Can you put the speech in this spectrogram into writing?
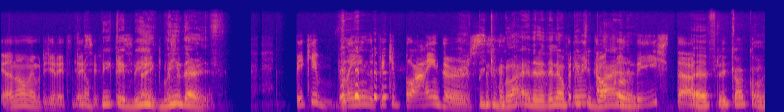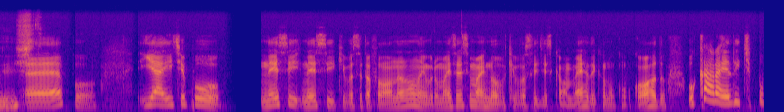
eu não lembro direito é desse. Peaky Blin- que você- Blinders. Peaky Blind, Peaky Blinders. Peaky Blinders, ele é o Frio Peaky e Blinders. calculista. É, frio e calculista. É, pô. E aí, tipo, nesse, nesse que você tá falando, eu não lembro, mas esse mais novo que você disse que é uma merda, que eu não concordo, o cara, ele, tipo,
